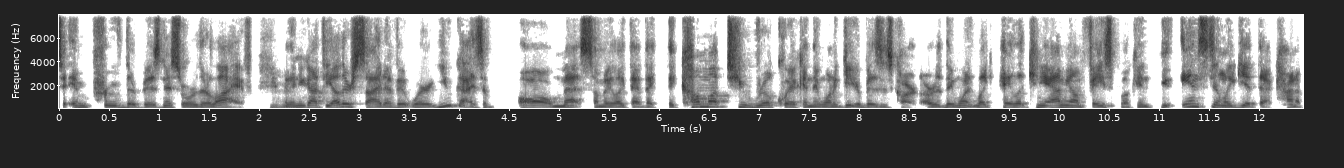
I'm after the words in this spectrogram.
to improve their business or their life. Mm-hmm. And then you got the other side of it where you guys have all met somebody like that. They, they come up to you real quick and they want to get your business card or they want like, hey, look, can you add me on Facebook? And you instantly get that kind of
